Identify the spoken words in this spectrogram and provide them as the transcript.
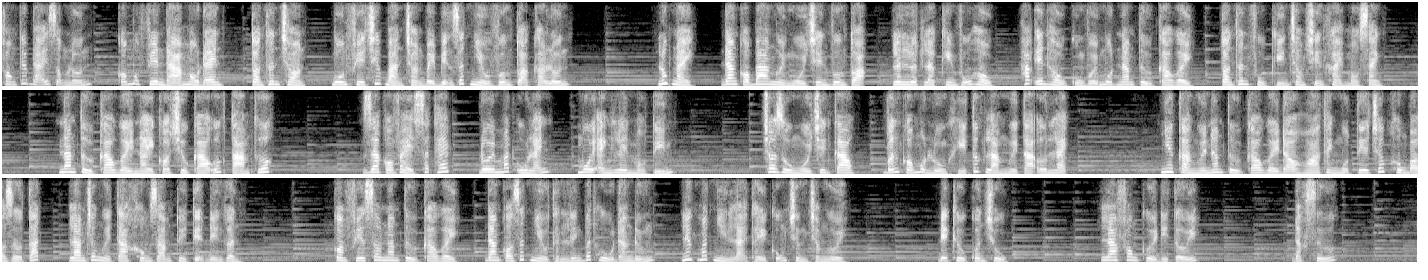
Phòng tiếp đãi rộng lớn, có một viên đá màu đen, toàn thân tròn, bốn phía chiếc bàn tròn bày biện rất nhiều vương tọa cao lớn. Lúc này, đang có ba người ngồi trên vương tọa, lần lượt là Kim Vũ Hầu, Hắc Yên Hầu cùng với một nam tử cao gầy, toàn thân phủ kín trong chiến khải màu xanh. Nam tử cao gầy này có chiều cao ước 8 thước. Da có vẻ sắt thép, đôi mắt u lãnh, môi ánh lên màu tím. Cho dù ngồi trên cao, vẫn có một luồng khí tức làm người ta ớn lạnh. Như cả người nam tử cao gầy đó hóa thành một tia chớp không bao giờ tắt, làm cho người ta không dám tùy tiện đến gần. Còn phía sau nam tử cao gầy, đang có rất nhiều thần linh bất hủ đang đứng, liếc mắt nhìn lại thấy cũng chừng trăm người. Đệ cửu quân chủ. La Phong cười đi tới. Đặc sứ.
